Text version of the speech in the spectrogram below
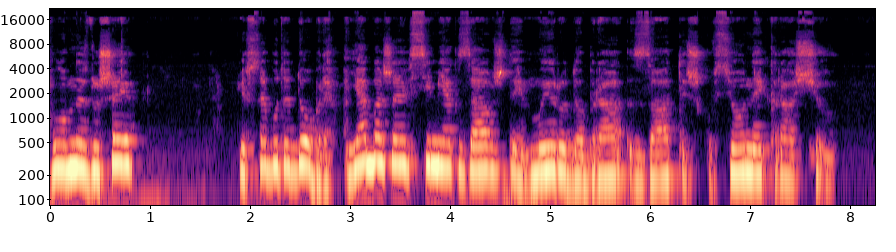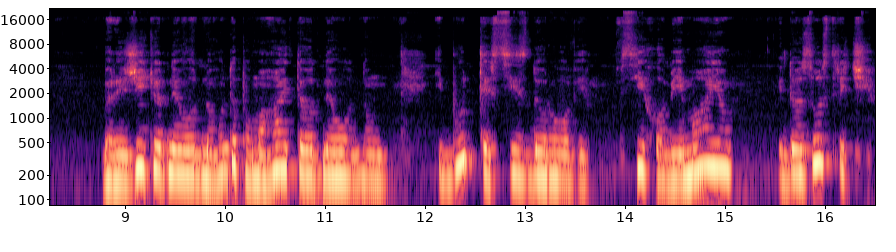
головне з душею, і все буде добре. Я бажаю всім, як завжди, миру, добра, затишку, всього найкращого. Бережіть одне одного, допомагайте одне одному і будьте всі здорові. Всіх обіймаю і до зустрічі!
